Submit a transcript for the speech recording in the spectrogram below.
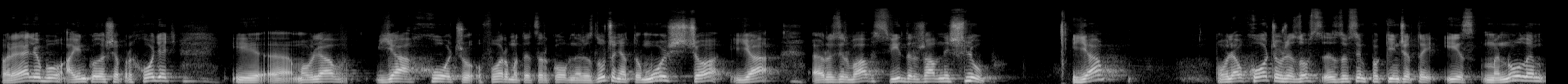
перелюбу, а інколи ще приходять і, е, мовляв, я хочу оформити церковне розлучення, тому що я е, розірвав свій державний шлюб. Я Мовляв, хочу вже зовсім покінчити із минулим,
